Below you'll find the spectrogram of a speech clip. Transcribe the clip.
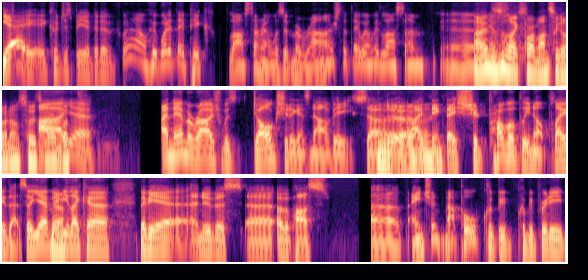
yeah, it, it could just be a bit of well, who, what did they pick last time around? Was it Mirage that they went with last time? Uh, I yeah, mean, it this is like four months ago, no? So it's Uh, hard. but yeah. And their Mirage was dog shit against Navi, so I think they should probably not play that. So yeah, maybe like a maybe a, a Anubis uh, overpass uh, ancient map pool could be could be pretty.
